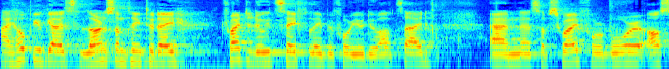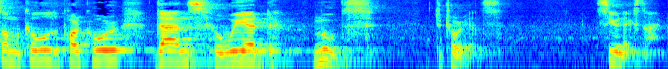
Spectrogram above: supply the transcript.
I hope you guys learned something today. Try to do it safely before you do outside. And uh, subscribe for more awesome, cool parkour, dance, weird moves tutorials. See you next time.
